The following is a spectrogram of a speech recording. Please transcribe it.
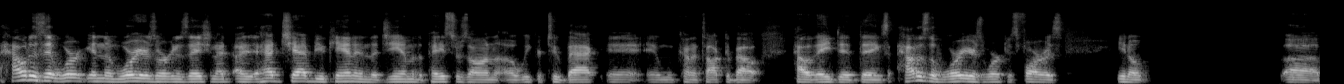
how does it work in the Warriors organization? I, I, had Chad Buchanan, the GM of the Pacers, on a week or two back, and, we kind of talked about how they did things. How does the Warriors work as far as, you know, uh,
